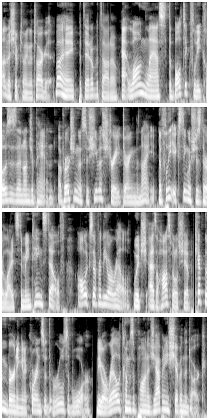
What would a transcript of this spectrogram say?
on the ship towing the target. But hey, potato potato. At long last, the Baltic fleet closes in on Japan, approaching the Tsushima Strait during the night. The fleet extinguishes their lights to maintain stealth, all except for the Orel, which, as a hospital ship, kept them burning in accordance with the rules of war. The Orel comes upon a Japanese ship in the dark.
